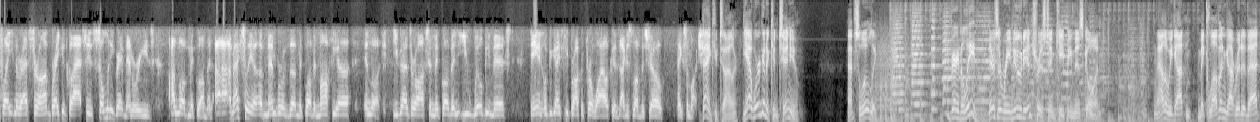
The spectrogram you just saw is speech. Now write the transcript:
plate in the restaurant, break his glasses. So many great memories. I love McLovin. I, I'm actually a, a member of the McLovin Mafia. And look, you guys are awesome. McLovin, you will be missed. Dan, hope you guys keep rocking for a while because I just love the show. Thanks so much. Thank you, Tyler. Yeah, we're going to continue. Absolutely. You buried a lead. There's a renewed interest in keeping this going. Now that we got McLovin, got rid of that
